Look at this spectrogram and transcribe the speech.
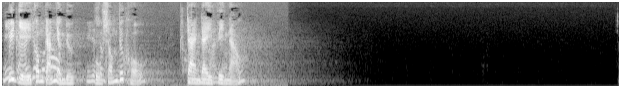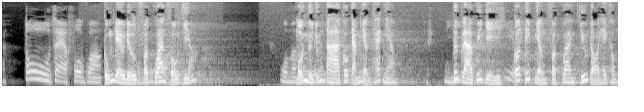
Quý vị không cảm nhận được cuộc sống rất khổ, tràn đầy phiền não. Cũng đều được phật quang phổ chiếu mỗi người chúng ta có cảm nhận khác nhau. Tức là quý vị có tiếp nhận phật quan chiếu rọi hay không?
